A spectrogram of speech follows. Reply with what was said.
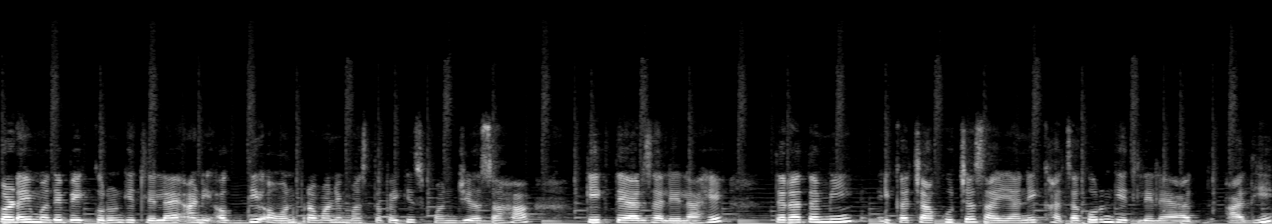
कढईमध्ये बेक करून घेतलेला आहे. आणि अगदी ओव्हनप्रमाणे मस्तपैकी स्पंजी असा हा केक तयार झालेला आहे. तर आता मी एका चाकूच्या साह्याने खाचा करून घेतलेला आहे आधी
